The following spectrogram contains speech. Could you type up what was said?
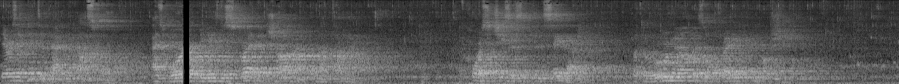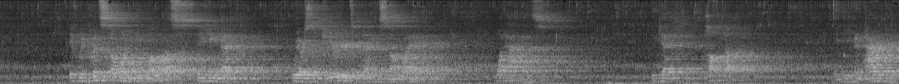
There is a hint of that in the gospel as word begins to spread that John will not die. Of course, Jesus didn't say that, but the rumor mill is already in motion. If we put someone below us thinking that we are superior to them in some way, what happens? We get puffed up maybe even arrogant,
